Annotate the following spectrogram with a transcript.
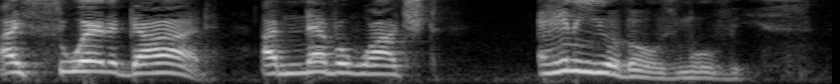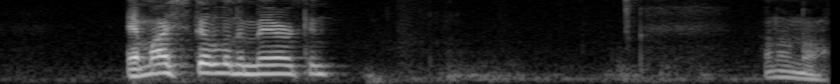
I swear to God. I've never watched any of those movies. Am I still an American? I don't know.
